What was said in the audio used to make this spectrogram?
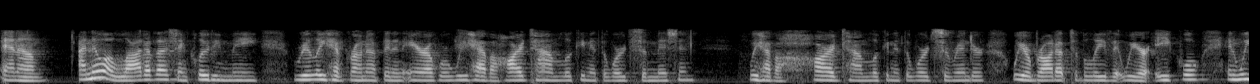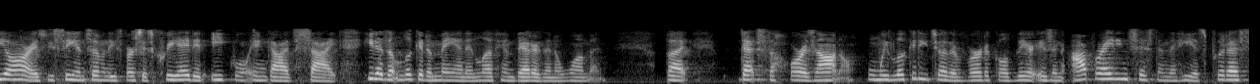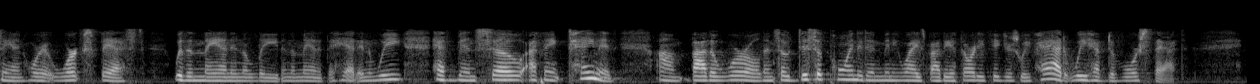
And um, I know a lot of us, including me, really have grown up in an era where we have a hard time looking at the word submission. We have a hard time looking at the word surrender. We are brought up to believe that we are equal, and we are, as you see in some of these verses, created equal in God's sight. He doesn't look at a man and love him better than a woman. But that's the horizontal. When we look at each other vertical, there is an operating system that He has put us in where it works best with a man in the lead and a man at the head. And we have been so, I think, tainted um, by the world and so disappointed in many ways by the authority figures we've had, we have divorced that.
